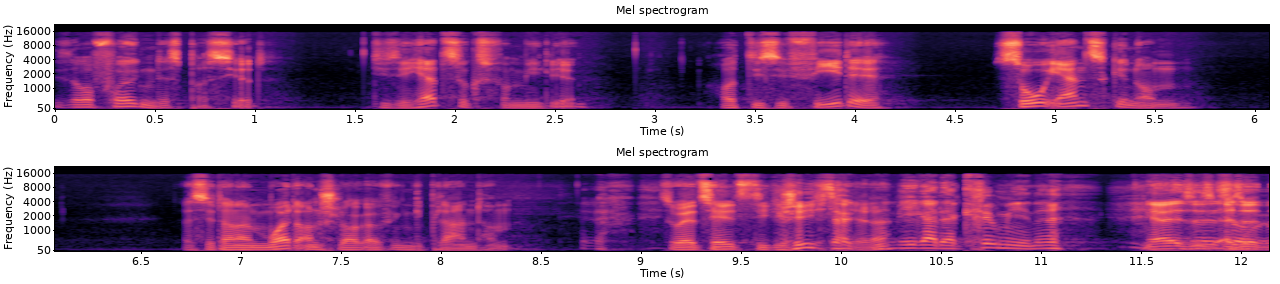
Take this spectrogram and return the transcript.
ist aber Folgendes passiert. Diese Herzogsfamilie hat diese Fehde so ernst genommen, dass sie dann einen Mordanschlag auf ihn geplant haben. So erzählt's die Geschichte. Halt ja. mega der Krimi, ne? Ja, es ist, also,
